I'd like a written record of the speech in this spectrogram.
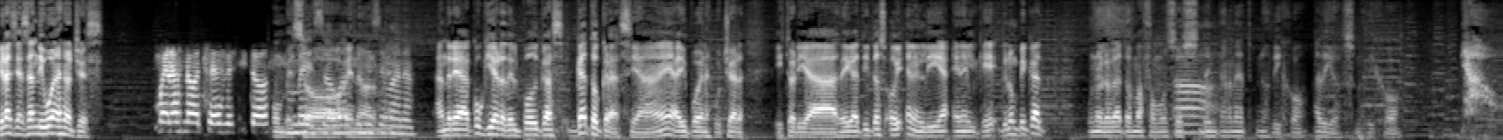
Gracias, Andy. Buenas noches. Buenas noches, besitos. Un beso, enorme. semana. Andrea Kukier del podcast Gatocracia. ¿eh? Ahí pueden escuchar historias de gatitos hoy en el día en el que Grumpy Cat uno de los gatos más famosos de ah. internet, nos dijo adiós, nos dijo miau.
